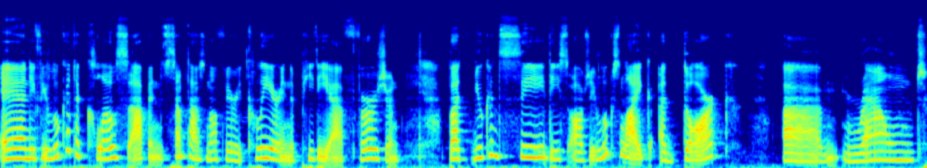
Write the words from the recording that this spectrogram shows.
And if you look at a close up, and it's sometimes not very clear in the PDF version, but you can see these objects. It looks like a dark, um, round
